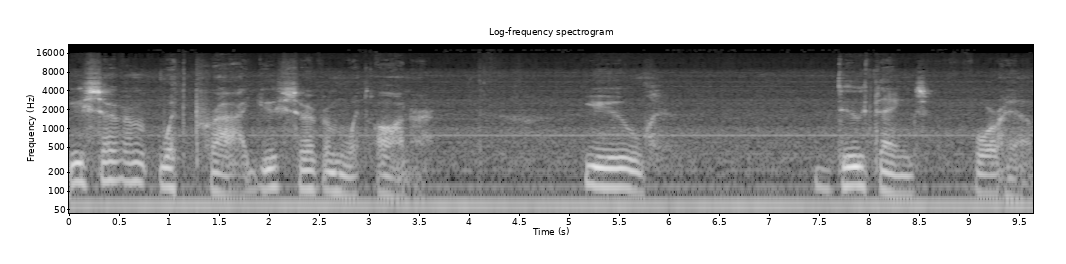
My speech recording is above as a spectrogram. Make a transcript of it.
You serve him with pride. You serve him with honor. You do things for him.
